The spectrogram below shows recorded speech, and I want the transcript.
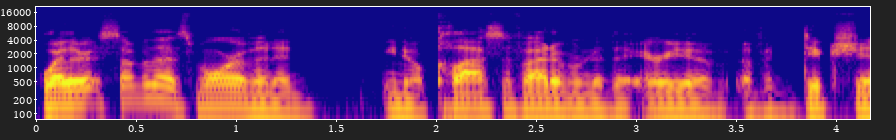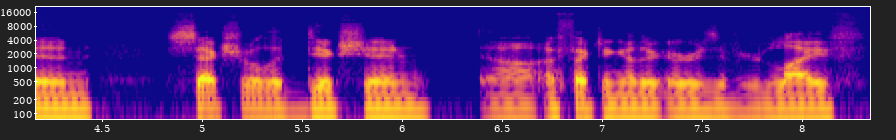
whether it's something that's more of an, you know, classified over into the area of, of addiction, sexual addiction, uh, affecting other areas of your life,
